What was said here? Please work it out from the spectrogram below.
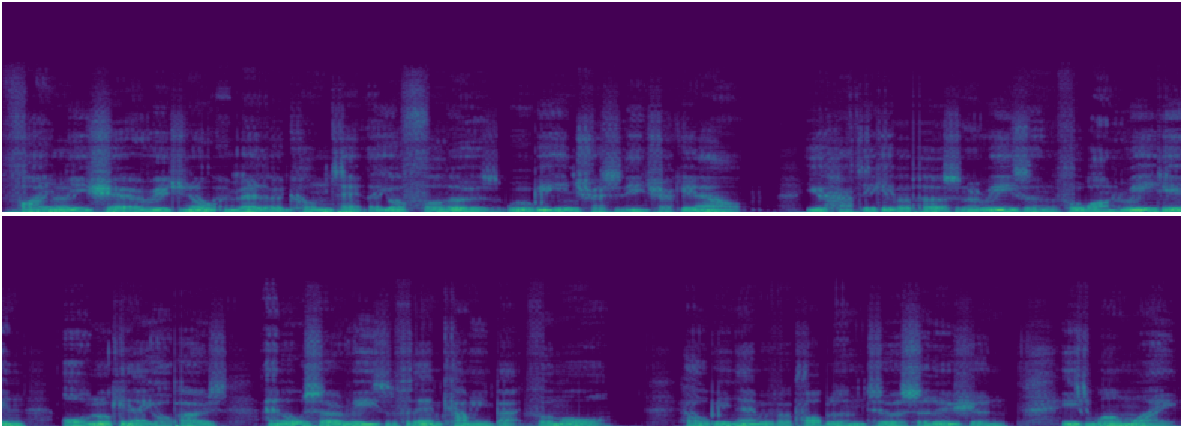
Finally, share original and relevant content that your followers will be interested in checking out. You have to give a person a reason for one reading or looking at your post and also a reason for them coming back for more. Helping them with a problem to a solution is one way,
